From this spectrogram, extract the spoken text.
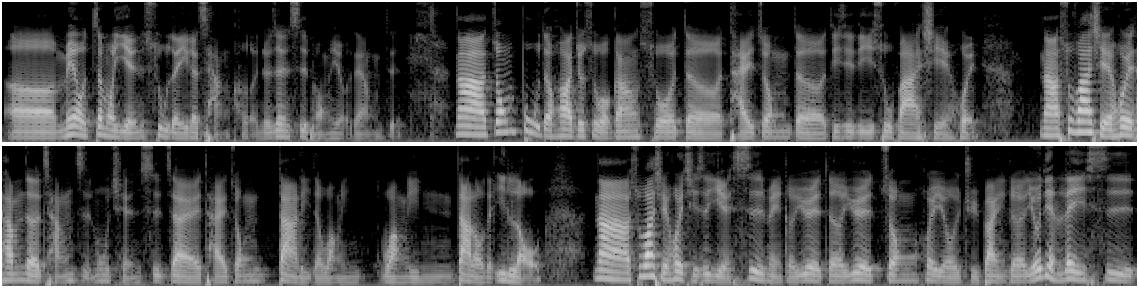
呃，没有这么严肃的一个场合，就认识朋友这样子。那中部的话，就是我刚刚说的台中的 DCD 速发协会。那速发协会他们的场址目前是在台中大里的网银网银大楼的一楼。那书法协会其实也是每个月的月中会有举办一个有点类似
